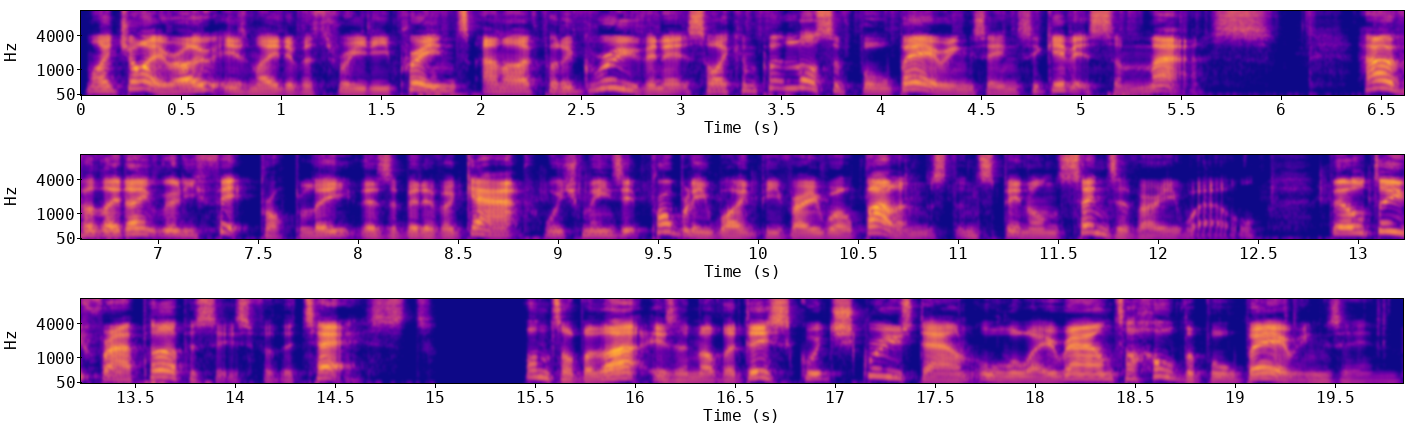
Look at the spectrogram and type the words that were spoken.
My gyro is made of a 3D print and I've put a groove in it so I can put lots of ball bearings in to give it some mass. However, they don't really fit properly, there's a bit of a gap, which means it probably won't be very well balanced and spin on centre very well, but it'll do for our purposes for the test. On top of that is another disc which screws down all the way round to hold the ball bearings in.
